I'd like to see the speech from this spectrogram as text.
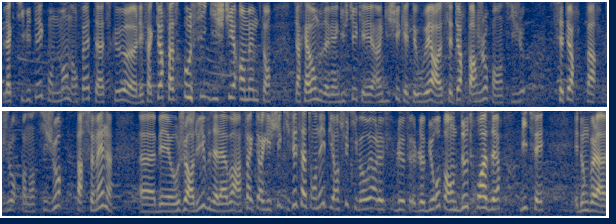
l'activité qu'on demande en fait à ce que euh, les facteurs fassent aussi guichet en même temps. C'est-à-dire qu'avant vous avez un guichet qui, un qui était ouvert 7 euh, heures par jour pendant 6 jours, 7 heures par jour pendant 6 jours par semaine. Ben, aujourd'hui vous allez avoir un facteur guichet qui fait sa tournée puis ensuite il va ouvrir le, bureau pendant 2-3 heures, vite fait. Et donc voilà,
